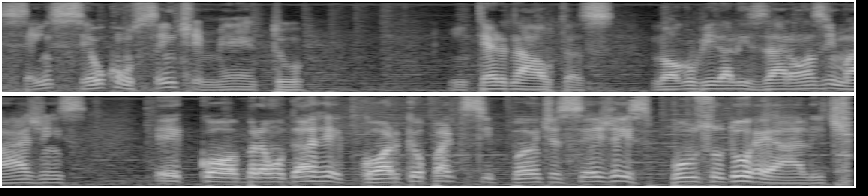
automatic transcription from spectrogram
sem seu consentimento. Internautas logo viralizaram as imagens e cobram da Record que o participante seja expulso do reality.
